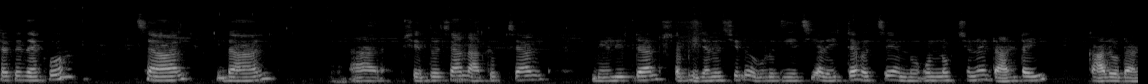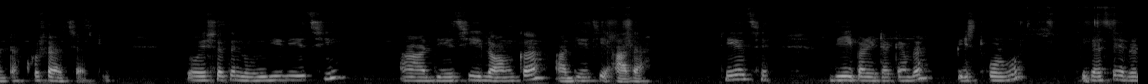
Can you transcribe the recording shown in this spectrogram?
সাথে দেখো চাল, ডাল আর সেদ্ধ চাল, আতপ চাল বেলির ডাল সব ভেজানো ছিল, ওগুলো দিয়েছি। আর এটা হচ্ছে অন্য অন্য ডালটাই কালো ডালটা, খোসা আছে আর কি। তো এর সাথে নুন দিয়ে দিয়েছি, আর দিয়েছি লঙ্কা, আর দিয়েছি আদা। ঠিক আছে? দিয়ে এবার এটাকে আমরা পেস্ট করব। ঠিক আছে? এবার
